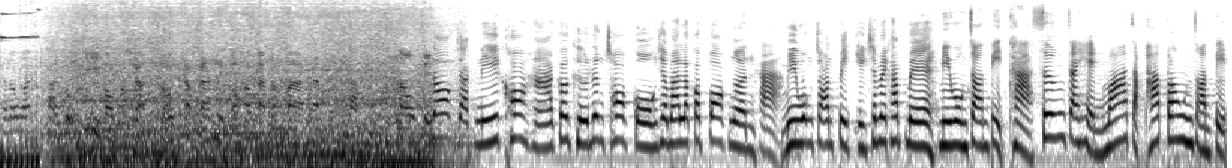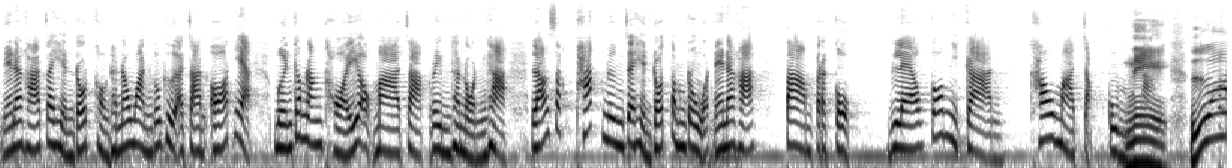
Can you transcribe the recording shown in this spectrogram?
ธนวัฒน์ผ่านส่งที่กองกำกับสองกับการหนึ่งกองกำกับปราบปรามนะครับ เราเป็นนอกจากนี้ข้อหาก็คือเรื่องช่อโกงใช่ไหมแล้วก็ฟอกเงิน ค่ะ มีวงจรปิดอีกใช่ไหมครับเมย์ มีวงจรปิดค่ะ ซึ่งจะเห็นว่าจากภาพกล้องวงจรปิดเนี่ยนะคะ จะเห็นรถของธนวันก็คืออาจารย์ออสเนี่ยเหมือนกำลังถอยออกมาจากริมถนนค่ะ แล้วสักพักหนึ่งจะเห็นรถตำรวจเนี่ยนะคะ ตามประกบแล้วก็มีการ เข้ามาจับกลุ่มค่ะนี่ล่า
